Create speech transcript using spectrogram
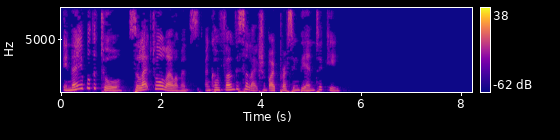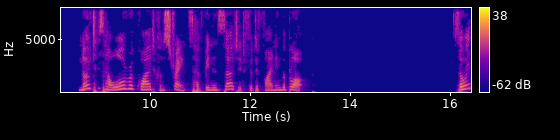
Enable the tool, select all elements, and confirm the selection by pressing the Enter key. Notice how all required constraints have been inserted for defining the block. So in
